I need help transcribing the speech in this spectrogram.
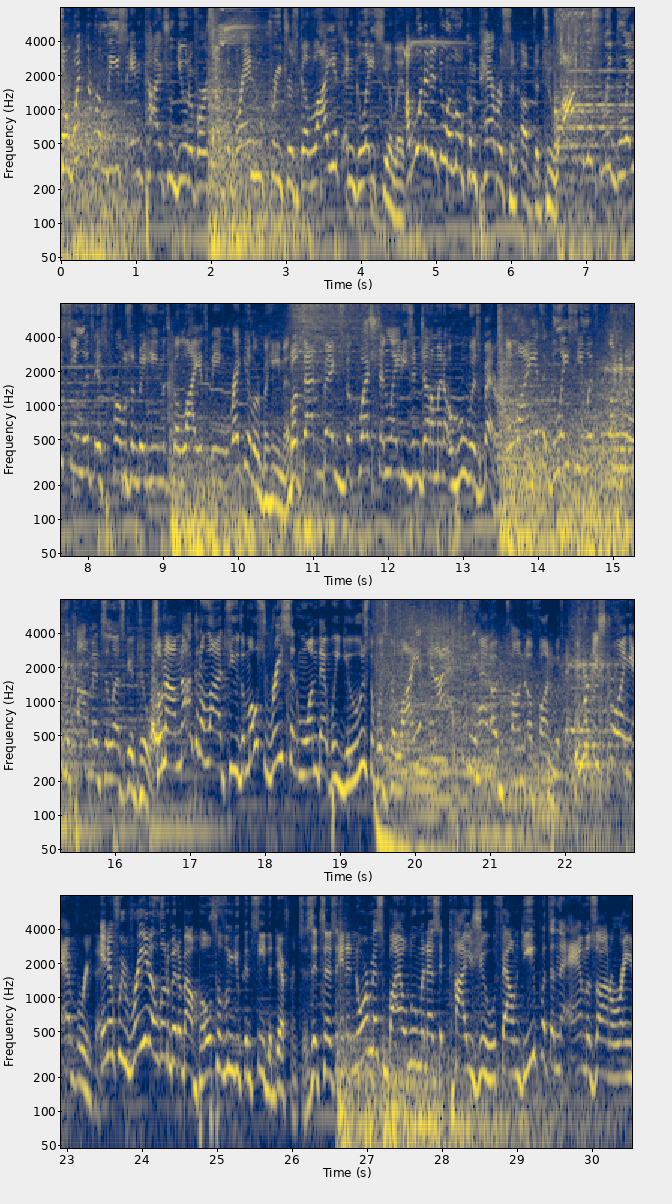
So with the release in Kaiju Universe of the brand new creatures Goliath and Glacialith, I wanted to do a little comparison of the two. Obviously, Glacialith is frozen behemoth, Goliath being regular behemoth. But that begs the question, ladies and gentlemen, who is better? Goliath, Glacialith? Let me know in the comments and let's get to it. So now, I'm not gonna lie to you, the most recent one that we used was Goliath, and I actually had a ton of fun with it. We were destroying everything. And if we read a little bit about both of them, you can see the differences. It says, an enormous bioluminescent kaiju found deep within the Amazon rainforest.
